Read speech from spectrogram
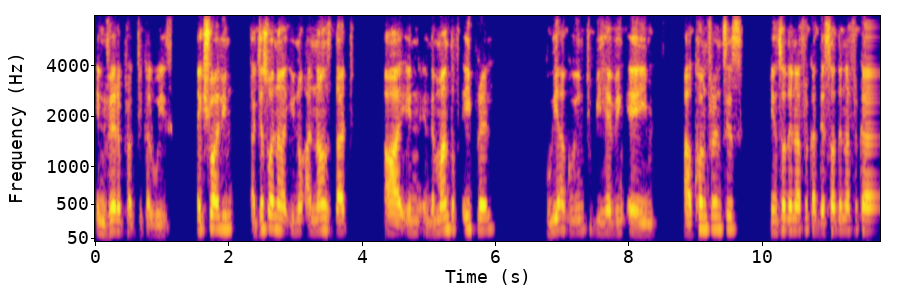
in very practical ways. Actually, I just wanna, you know, announce that uh, in in the month of April, we are going to be having a uh, conferences in Southern Africa, the Southern Africa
